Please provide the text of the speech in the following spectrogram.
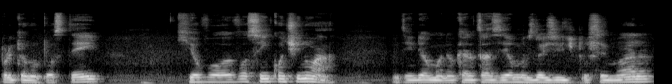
porque eu não postei, que eu vou, eu vou sim continuar. Entendeu, mano? Eu quero trazer meus dois vídeos por semana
